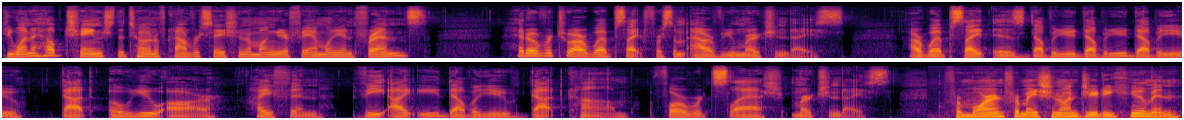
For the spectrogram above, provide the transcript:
Do you want to help change the tone of conversation among your family and friends? head over to our website for some Our View merchandise. Our website is www.our-view.com forward slash merchandise. For more information on Judy Heumann,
